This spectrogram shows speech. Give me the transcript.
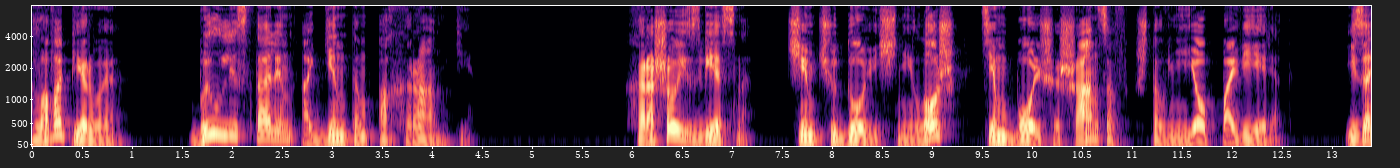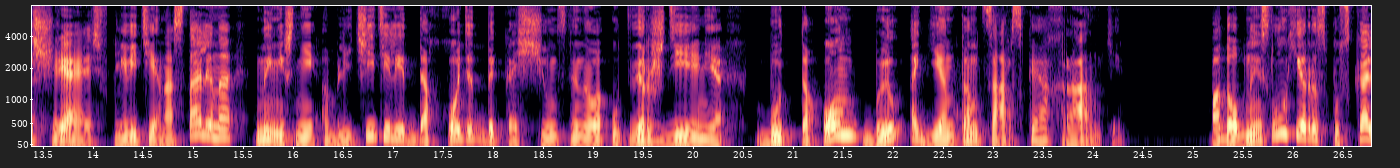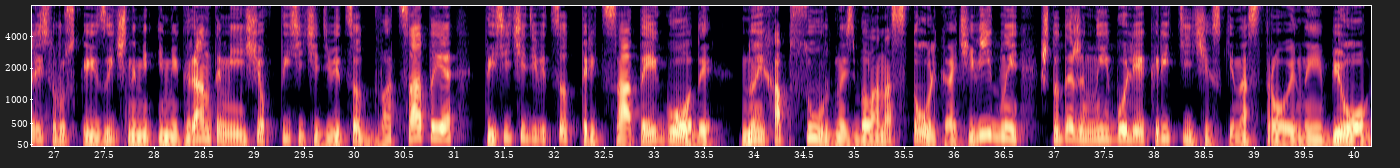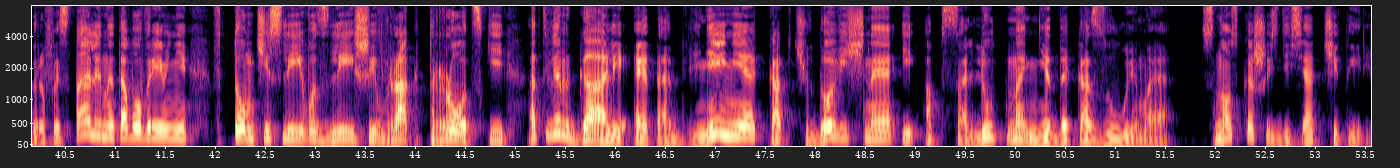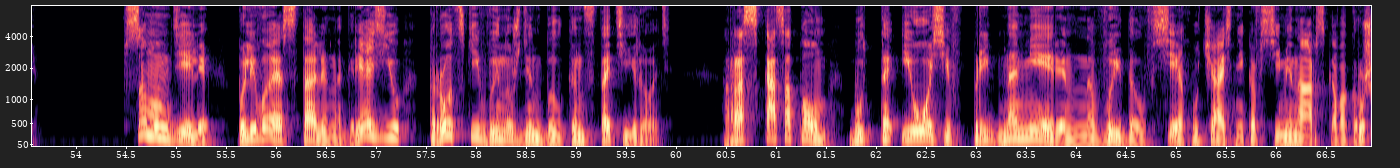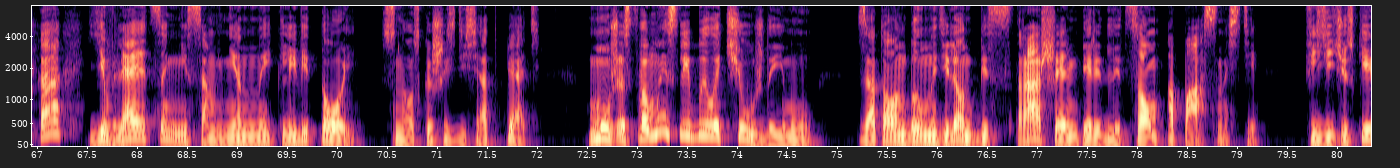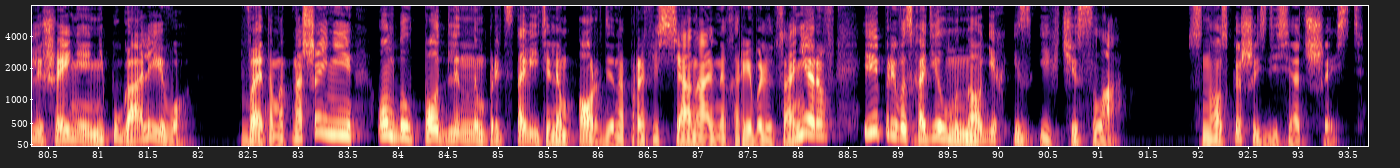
Глава первая. Был ли Сталин агентом охранки? Хорошо известно, чем чудовищнее ложь, тем больше шансов, что в нее поверят. Изощряясь в клевете на Сталина, нынешние обличители доходят до кощунственного утверждения, будто он был агентом царской охранки. Подобные слухи распускались русскоязычными иммигрантами еще в 1920-1930-е годы, но их абсурдность была настолько очевидной, что даже наиболее критически настроенные биографы Сталина того времени, в том числе его злейший враг Троцкий, отвергали это обвинение как чудовищное и абсолютно недоказуемое. Сноска 64. В самом деле, поливая Сталина грязью, Троцкий вынужден был констатировать. Рассказ о том, будто Иосиф преднамеренно выдал всех участников семинарского кружка, является несомненной клеветой. Сноска 65. Мужество мысли было чуждо ему, зато он был наделен бесстрашием перед лицом опасности. Физические лишения не пугали его – в этом отношении он был подлинным представителем Ордена профессиональных революционеров и превосходил многих из их числа. Сноска 66.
